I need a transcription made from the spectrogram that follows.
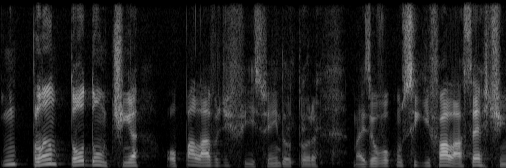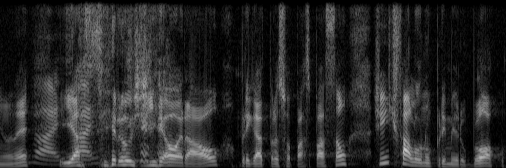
implantodontia Ô, palavra difícil, hein, doutora? Mas eu vou conseguir falar certinho, né? Vai, e vai. a cirurgia oral, obrigado pela sua participação. A gente falou no primeiro bloco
